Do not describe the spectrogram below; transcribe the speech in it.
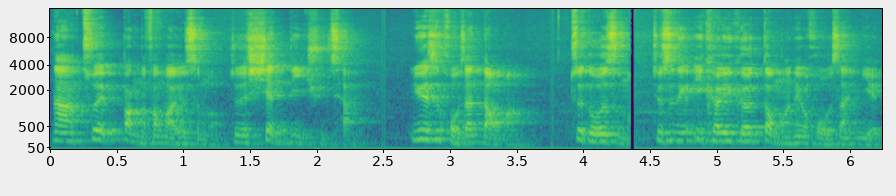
那最棒的方法是什么？就是现地取材，因为是火山岛嘛，最多是什么？就是那个一颗一颗洞的那个火山岩。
